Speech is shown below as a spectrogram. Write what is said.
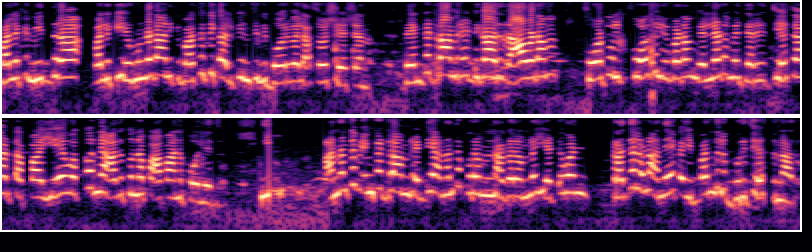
వాళ్ళకి నిద్ర వాళ్ళకి ఉండడానికి వసతి కల్పించింది బోర్వెల్ అసోసియేషన్. వెంకట్రామిరెడ్డి గారు రావడం ఫోటోలకు ఫోజులు ఇవ్వడం వెళ్ళడమే జరి- చేశారు తప్ప ఏ ఒక్కరిని ఆదుకున్న పాపాన పోలేదు. అనంత వెంకటరామరెడ్డి అనంతపురం నగరంలో ఎటువంటి ప్రజలను అనేక ఇబ్బందులకు గురి చేస్తున్నారు.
